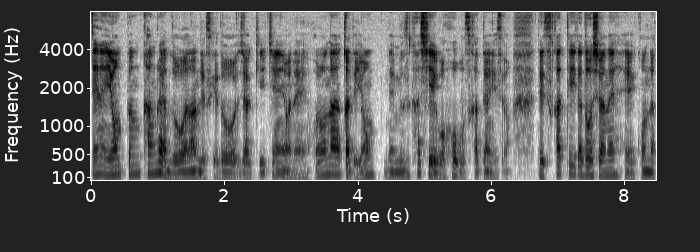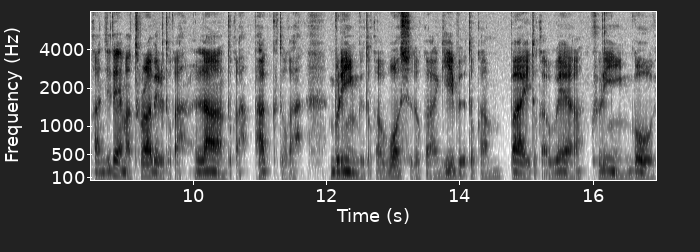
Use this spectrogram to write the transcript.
でね、4分間ぐらいの動画なんですけど、ジャッキー・チェーンはね、この中で4、ね、難しい英語をほぼ使ってないんですよ。で、使っていた動詞はね、えー、こんな感じで、まあ、トラベルとか、ラーンとか、パックとか、ブリングとか、ウォッシュとか、ギブとか、バイとか、ウェア、クリーン、ゴー、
